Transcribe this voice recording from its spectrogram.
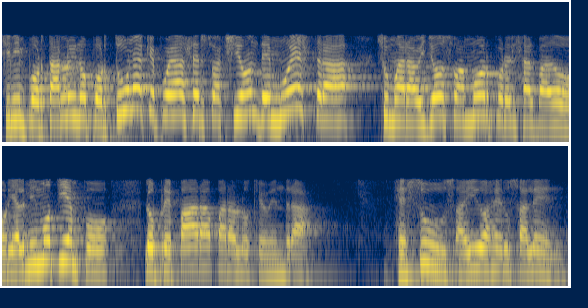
sin importar lo inoportuna que pueda ser su acción, demuestra su maravilloso amor por el Salvador y al mismo tiempo lo prepara para lo que vendrá. Jesús ha ido a Jerusalén,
